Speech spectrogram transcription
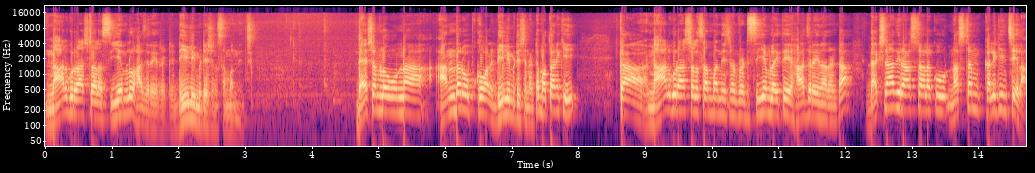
నాలుగు రాష్ట్రాల సీఎంలు హాజరయ్యారట డీలిమిటేషన్కి సంబంధించి. దేశంలో ఉన్న అందరూ ఒప్పుకోవాలి డీలిమిటేషన్ అంటే మొత్తానికి ఇక నాలుగు రాష్ట్రాలకు సంబంధించినటువంటి సీఎంలు అయితే హాజరైనారంట. దక్షిణాది రాష్ట్రాలకు నష్టం కలిగించేలా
